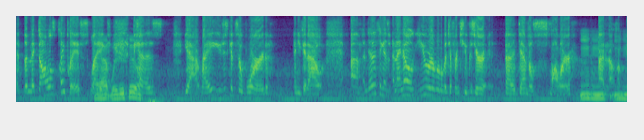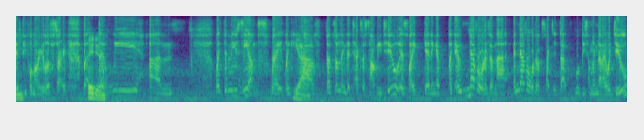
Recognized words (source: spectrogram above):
at the mcdonald's play place like yeah, we do too. because yeah right you just get so bored and you get out um, and the other thing is and i know you are a little bit different too because you're uh, danville's smaller Mhm. I don't know mhm. if people know where you live. Sorry, but They do. that we um, like the museums, right? Like you Yeah. have that's something that Texas taught me too. Is like getting a like I would never would have done that. I never would have expected that would be something that I would do,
